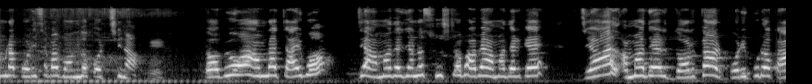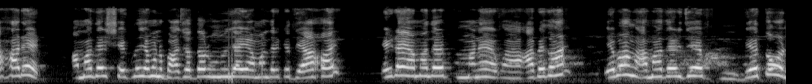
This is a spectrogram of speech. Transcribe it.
আমরা পরিষেবা বন্ধ করছি না। তবেও আমরা চাইব যে আমাদের যেন সুষ্ঠুভাবে আমাদেরকে যা আমাদের দরকার পরিপূরক আহারের আমাদের সেগুলো যেমন বাজার দর অনুযায়ী আমাদেরকে দেয়া হয় এটাই আমাদের মানে আবেদন। এবং আমাদের যে বেতন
